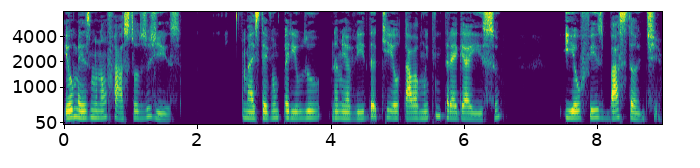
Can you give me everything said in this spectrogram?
Eu mesmo não faço todos os dias. Mas teve um período na minha vida que eu estava muito entregue a isso e eu fiz bastante.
